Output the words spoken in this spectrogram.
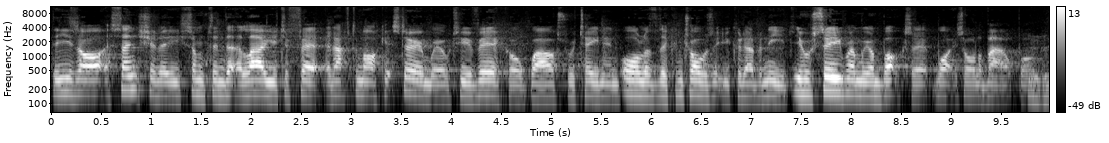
These are essentially something that allow you to fit an aftermarket steering wheel to your vehicle whilst retaining all of the controls that you could ever need. You'll see when we unbox it what it's all about, but mm-hmm.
